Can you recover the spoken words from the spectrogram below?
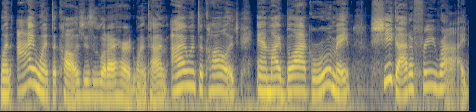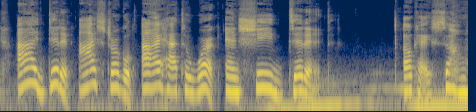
When I went to college, this is what I heard one time. I went to college and my black roommate, she got a free ride. I didn't. I struggled. I had to work and she didn't. Okay, so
